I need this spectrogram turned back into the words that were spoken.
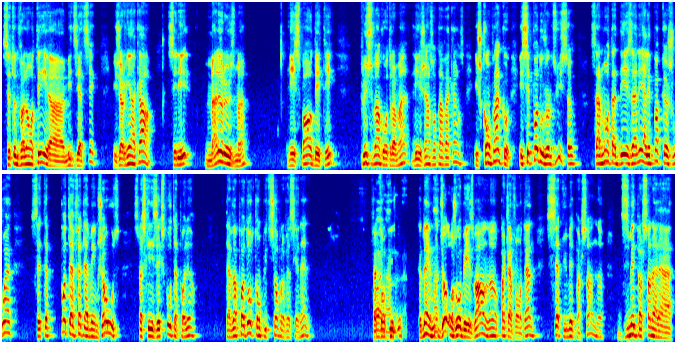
C'est une volonté médiatique. Et je reviens encore. C'est les, malheureusement, les sports d'été plus souvent qu'autrement, les gens sont en vacances. Et je comprends que. Et c'est pas d'aujourd'hui, ça. Ça remonte à des années. À l'époque que je jouais, c'était pas tout à fait la même chose. C'est parce que les expos n'étaient pas là. Tu n'avais pas d'autres compétitions professionnelles. Fait que ben, ben, nous on joue au baseball, là, pas que la fontaine, 7 8 000 personnes. Là. 10 000 personnes à la.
